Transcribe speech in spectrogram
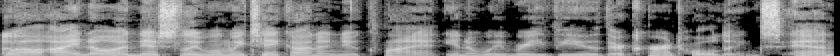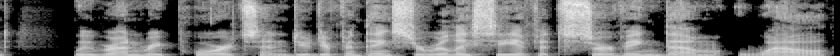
well, I know initially when we take on a new client, you know, we review their current holdings and we run reports and do different things to really see if it's serving them well.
